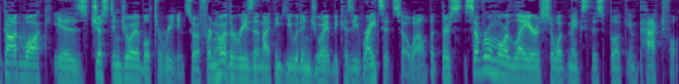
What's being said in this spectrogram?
God Walk is just enjoyable to read. So, if for no other reason, I think you would enjoy it because he writes it so well. But there's several more layers to what makes this book impactful.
